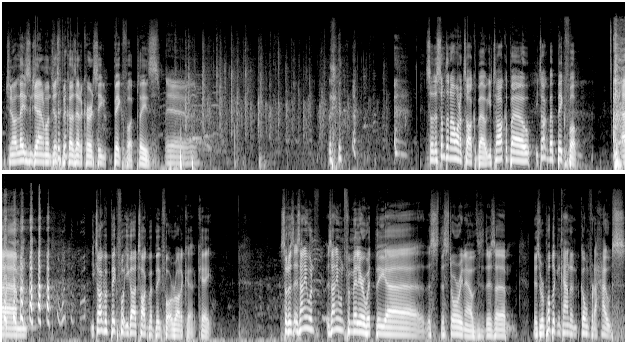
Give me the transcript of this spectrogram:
But you know, ladies and gentlemen, just because out of courtesy, Bigfoot, please. Yeah. So there's something I want to talk about. You talk about you talk about Bigfoot. Um, you talk about Bigfoot. You got to talk about Bigfoot erotica. Okay. So does, is anyone is anyone familiar with the uh, the story now? There's, there's a there's a Republican candidate going for the House,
